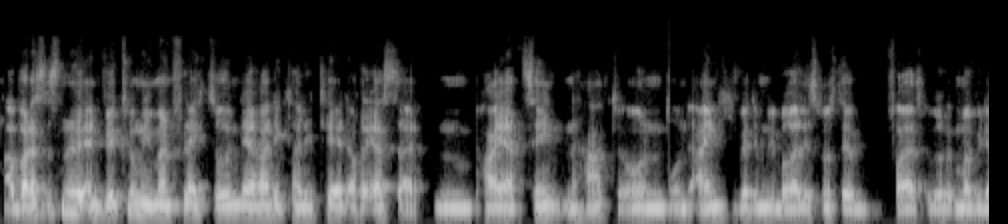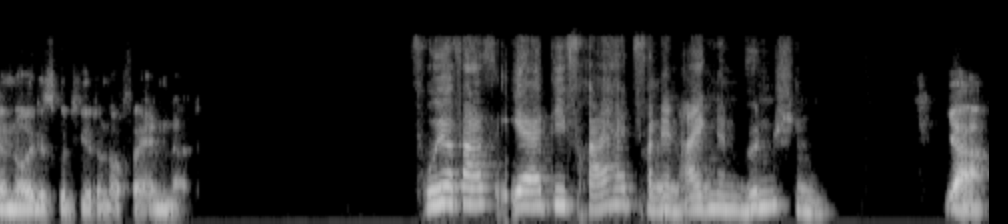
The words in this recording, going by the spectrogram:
Aber das ist eine Entwicklung, die man vielleicht so in der Radikalität auch erst seit ein paar Jahrzehnten hat. Und, und eigentlich wird im Liberalismus der Freiheitsbegriff immer wieder neu diskutiert und auch verändert. Früher war es eher die Freiheit von den eigenen Wünschen, ja,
